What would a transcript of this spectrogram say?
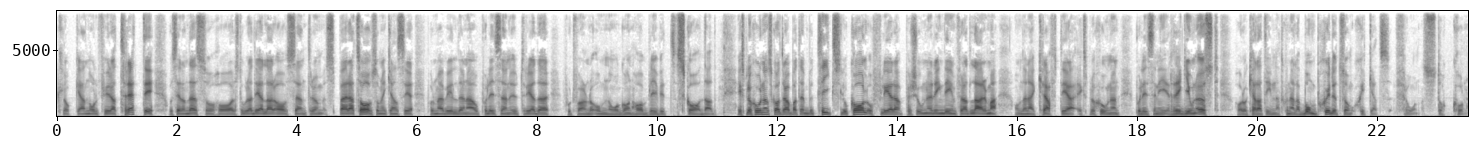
klockan 04.30 och sedan dess så har stora delar av centrum spärrats av som ni kan se på de här bilderna och polisen utreder fortfarande om någon har blivit skadad. Explosionen ska ha drabbat en butikslokal och flera personer ringde in för att larma om den här kraftiga explosionen. Polisen i Region Öst har då kallat in nationella bombskyddet som skickats från Stockholm.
